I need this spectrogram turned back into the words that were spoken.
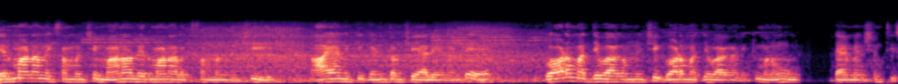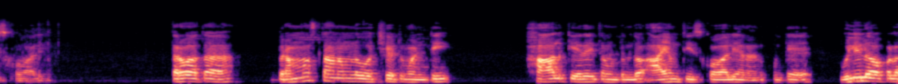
నిర్మాణానికి సంబంధించి మానవ నిర్మాణాలకు సంబంధించి ఆయానికి గణితం చేయాలి అని అంటే గోడ మధ్య భాగం నుంచి గోడ మధ్య భాగానికి మనం డైమెన్షన్ తీసుకోవాలి. తర్వాత బ్రహ్మస్థానంలో వచ్చేటువంటి హాల్కి ఏదైతే ఉంటుందో ఆయం తీసుకోవాలి అని అనుకుంటే ఉలి లోపల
